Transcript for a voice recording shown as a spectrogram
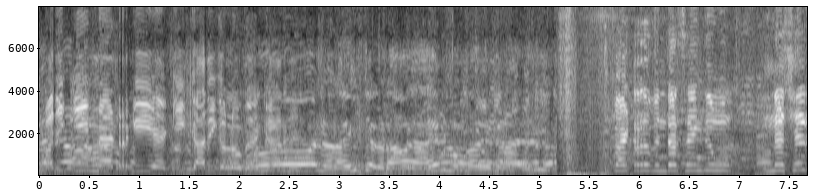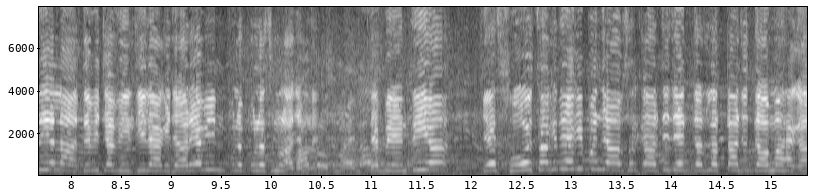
ਭਾਜੀ ਕੀ ਮੈਟਰ ਕੀ ਹੈ? ਕੀ ਕਾਦੀ ਗੱਲੋਂ ਕਹਿ ਕਹਿ ਰਹੇ ਉਹ ਲੜਾਈ ਝਗੜਾ ਹੋਇਆ, ਇਹ ਮੌਕਾ ਵੇਖਣਾ ਆਏ ਸੀ। ਇੰਸਪੈਕਟਰ ਰਵਿੰਦਰ ਸਿੰਘ ਨੂੰ ਨਸ਼ੇ ਦੀ ਹਾਲਾਤ ਦੇ ਵਿੱਚ ਆ ਵੀਰ ਜੀ ਲੈ ਕੇ ਜਾ ਰਹੇ ਵੀ ਪੁਲ- ਪੁਲਿਸ ਮੁਲਾਜ਼ਮ ਨੇ। ਤੇ ਬੇਨਤੀ ਆ ਜੇ ਸੋਚ ਸਕਦੇ ਆ ਕਿ ਪੰਜਾਬ ਸਰਕਾਰ 'ਚ ਜੇ ਦ- ਲੱਤਾਂ 'ਚ ਦਮ ਹੈਗਾ,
